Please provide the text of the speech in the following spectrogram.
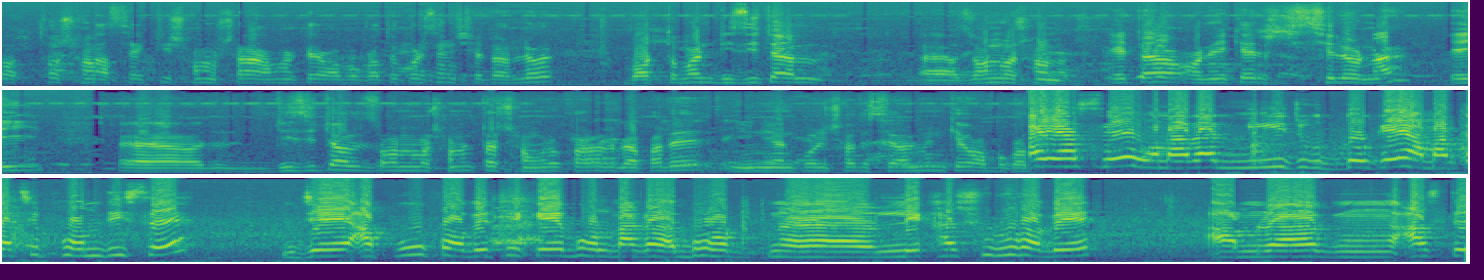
তথ্য আছে একটি সমস্যা আমাকে অবগত করেছেন সেটা হলো বর্তমান ডিজিটাল আহ, জন্ম সনদ এটা অনেকের ছিল না। এই ডিজিটাল জন্ম সনদটা সংগ্রহ করার ব্যাপারে ইউনিয়ন পরিষদের চেয়ারম্যানকে অবগত আছে ওনারা নিজ উদ্যোগে আমার কাছে ফোন দিছে। যে আপু কবে থেকে ভোট ভোট লেখা শুরু হবে, আমরা আসতে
